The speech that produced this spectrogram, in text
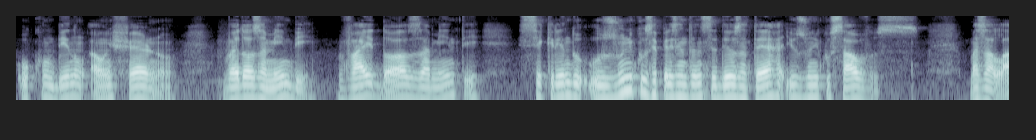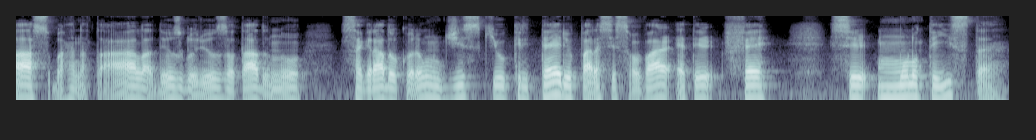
o condenam ao inferno, vaidosamente vaidosamente se crendo os únicos representantes de Deus na terra e os únicos salvos. Mas Allah subhanahu wa ta'ala, Deus glorioso exaltado no sagrado Alcorão, diz que o critério para se salvar é ter fé, ser monoteísta,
